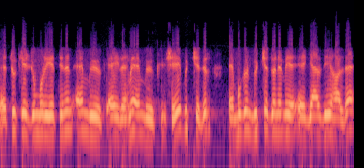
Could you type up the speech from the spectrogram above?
e, Türkiye Cumhuriyeti'nin en büyük eylemi, en büyük şeyi bütçedir. E, bugün bütçe dönemi e, geldiği halde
